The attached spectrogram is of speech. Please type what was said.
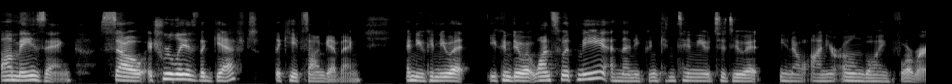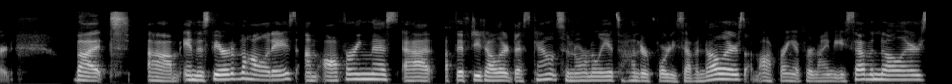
Amazing. So it truly is the gift that keeps on giving. And you can do it, you can do it once with me, and then you can continue to do it, you know, on your own going forward. But um, in the spirit of the holidays, I'm offering this at a $50 discount. So normally it's $147. I'm offering it for $97.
